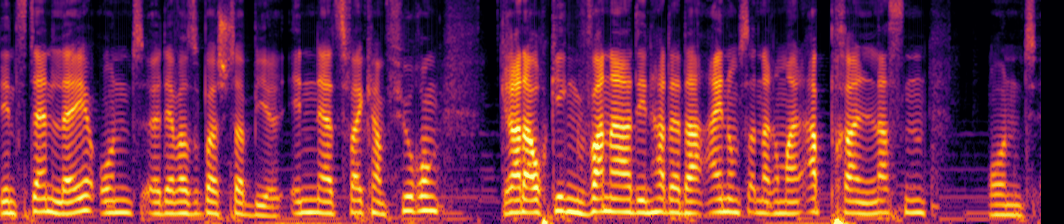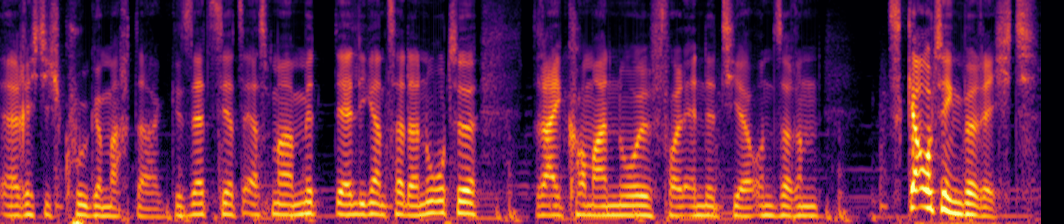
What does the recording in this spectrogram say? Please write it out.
den Stanley, und äh, der war super stabil. In der Zweikampfführung, gerade auch gegen Wanner, den hat er da ein ums andere Mal abprallen lassen. Und äh, richtig cool gemacht da. Gesetzt jetzt erstmal mit der Liganzeiger Note 3,0 vollendet hier unseren Scouting-Bericht.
